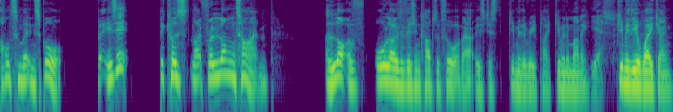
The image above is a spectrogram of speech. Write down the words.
ultimate in sport. But is it? Because like for a long time, a lot of all low division clubs have thought about is just give me the replay, give me the money, yes. give me the away game.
